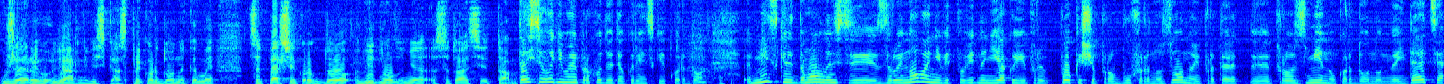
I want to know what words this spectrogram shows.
уже регулярні війська з прикордонниками. Це перший крок до відновлення ситуації там. Де сьогодні має проходити український кордон? Мінські домовленості зруйновані. Відповідно, ніякої поки що про буферну зону і про е, про зміну кордону не йдеться.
